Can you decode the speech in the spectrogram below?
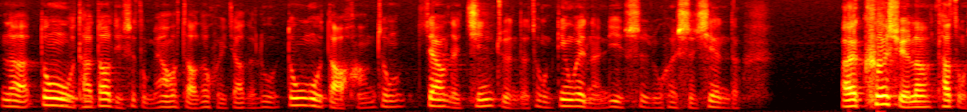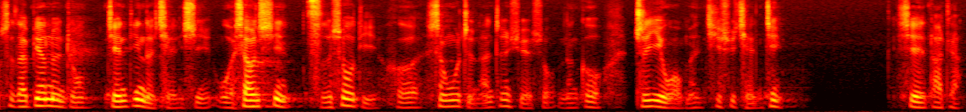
那动物它到底是怎么样找到回家的路？动物导航中这样的精准的这种定位能力是如何实现的？而科学呢，它总是在辩论中坚定的前行。我相信磁受体和生物指南针学说能够指引我们继续前进。谢谢大家。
